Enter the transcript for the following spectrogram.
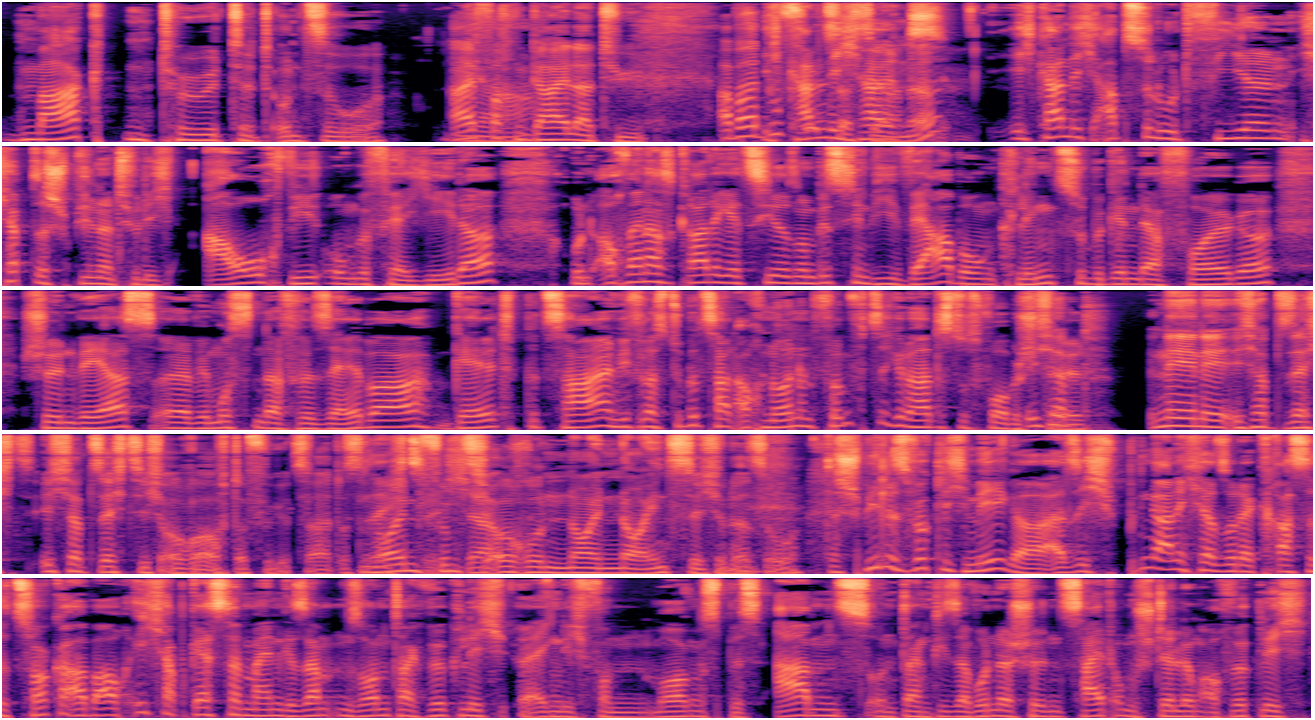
Markten tötet und so. Einfach Ja. ein geiler Typ. Aber du ich kann dich halt, ja, ne? Ich kann dich absolut vielen. Ich habe das Spiel natürlich auch, wie ungefähr jeder. Und auch wenn das gerade jetzt hier so ein bisschen wie Werbung klingt zu Beginn der Folge, schön wär's. Äh, wir mussten dafür selber Geld bezahlen. Wie viel hast du bezahlt? Auch 59 oder hattest du es Ich hab, vorbestellt? nee, nee, ich habe 60, ich hab 60 Euro auch dafür gezahlt. Das sind 60, 59,99 ja. Euro 99 oder so. Das Spiel ist wirklich mega. Also ich bin gar nicht ja so der krasse Zocker, aber auch ich habe gestern meinen gesamten Sonntag wirklich äh, eigentlich von morgens bis abends und dank dieser wunderschönen Zeitumstellung auch wirklich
